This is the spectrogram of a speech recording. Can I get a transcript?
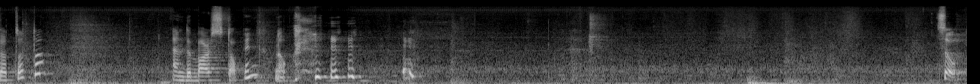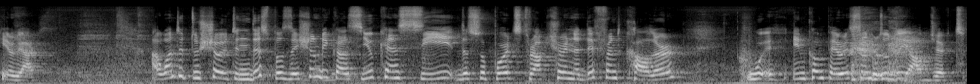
Ta -ta -ta. And the bar stopping? No. so here we are. I wanted to show it in this position because you can see the support structure in a different color in comparison to the object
